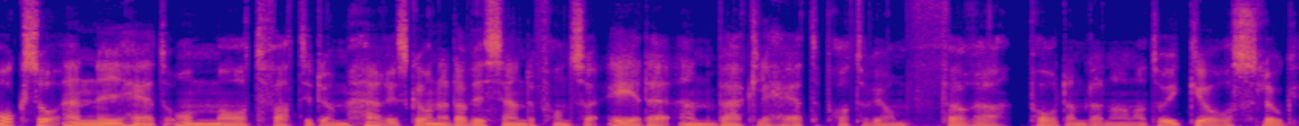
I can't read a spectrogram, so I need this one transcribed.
Också en nyhet om matfattigdom. Här i Skåne där vi sänder från så är det en verklighet, det pratade vi om förra podden bland annat. Och igår slog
